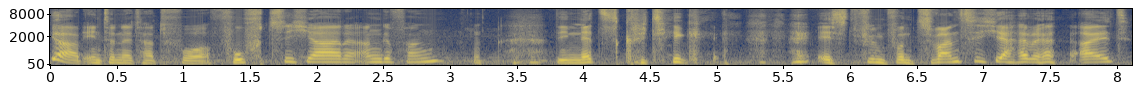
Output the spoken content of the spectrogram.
Ja, Internet hat vor 50 Jahren angefangen. Die Netzkritik ist 25 Jahre alt.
